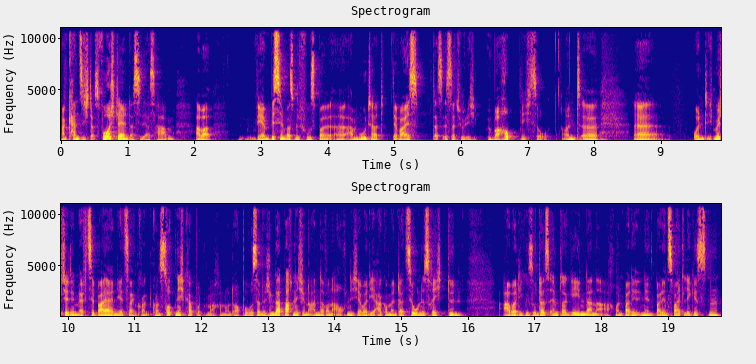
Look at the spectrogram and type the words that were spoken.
Man kann sich das vorstellen, dass sie das haben, aber wer ein bisschen was mit Fußball äh, am Hut hat, der weiß, das ist natürlich überhaupt nicht so. Und äh, äh, und ich möchte dem FC Bayern jetzt sein Konstrukt nicht kaputt machen und auch Borussia Mönchengladbach nicht und anderen auch nicht, aber die Argumentation ist recht dünn. Aber die Gesundheitsämter gehen danach. Und bei den, den, bei den Zweitligisten,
